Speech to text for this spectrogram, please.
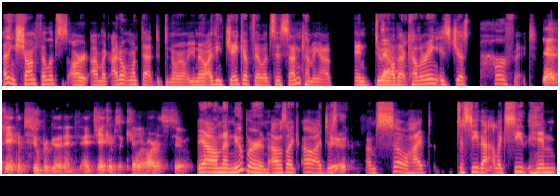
I think Sean Phillips' art. I'm like, I don't want that to oil. You know, I think Jacob Phillips, his son coming up and doing Yeah. all that coloring is just perfect. Yeah, Jacob's super good and and Jacob's a killer artist too. Yeah, on that Newburn, I was like, oh, I just, Dude. I'm so hyped to see that, like, see him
